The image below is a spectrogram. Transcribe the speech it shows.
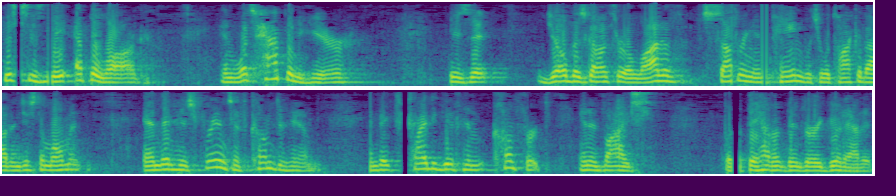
This is the epilogue. And what's happened here is that Job has gone through a lot of suffering and pain, which we'll talk about in just a moment. And then his friends have come to him, and they've tried to give him comfort and advice but they haven't been very good at it.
